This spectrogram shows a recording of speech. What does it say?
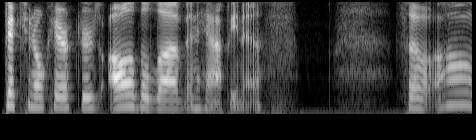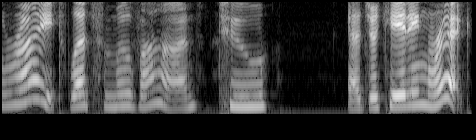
fictional characters all the love and happiness. So, all right, let's move on to Educating Rick.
